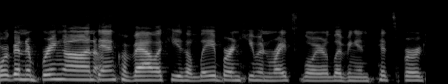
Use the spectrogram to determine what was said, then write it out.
We're going to bring on Dan Kovalik. He's a labor and human rights lawyer living in Pittsburgh.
